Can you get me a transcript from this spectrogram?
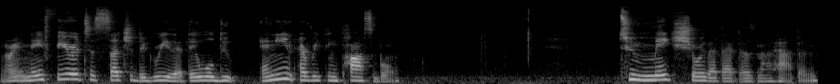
right? And they fear it to such a degree that they will do any and everything possible to make sure that that does not happen.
